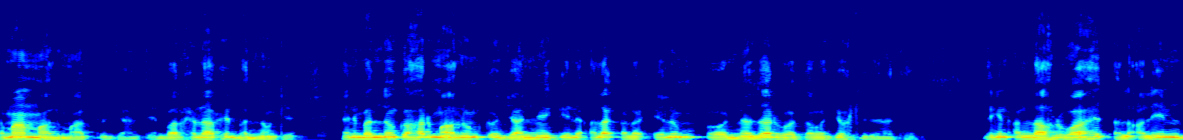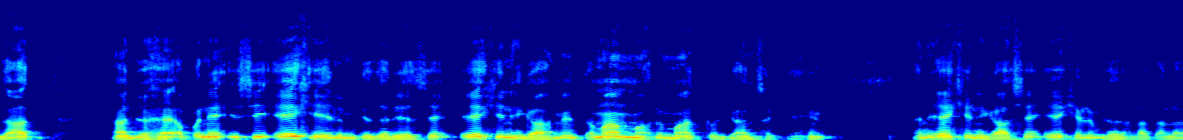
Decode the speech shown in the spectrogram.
تمام معلومات کو جانتے ہیں اللہ تعالیٰ علیم ہے بندوں کے۔ یعنی بندوں کو ہر معلوم کو جاننے کے لیے الگ الگ علم اور نظر و توجہ کی ضرورت ہے۔ لیکن اللہ الواحد العلیم ذات ہاں، جو ہے، اپنے اسی ایک ہی علم کے ذریعے سے ایک ہی نگاہ میں تمام معلومات کو جان سکتے ہیں۔ یعنی ایک ہی نگاہ سے ایک ہی علم کے اللہ تعالیٰ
